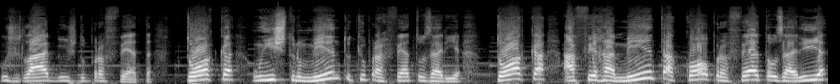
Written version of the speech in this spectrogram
os lábios do profeta, toca o instrumento que o profeta usaria, toca a ferramenta a qual o profeta usaria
